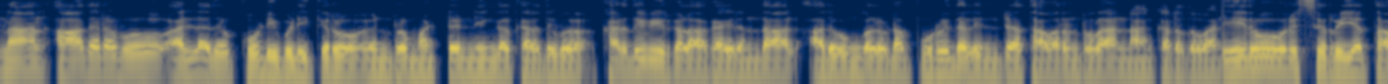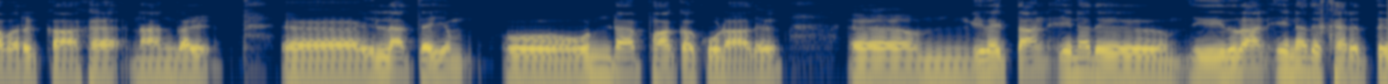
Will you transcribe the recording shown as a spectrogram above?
நான் ஆதரவோ அல்லது கொடி பிடிக்கிறோம் என்று மட்டும் நீங்கள் கருது கருதுவீர்களாக இருந்தால் அது உங்களோட தவறு என்று தான் நான் கருதுவேன். ஏதோ ஒரு சிறிய தவறுக்காக நாங்கள் எல்லாத்தையும் ஒ- பார்க்கக்கூடாது. இதைத்தான் எனது இதுதான் எனது கருத்து.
